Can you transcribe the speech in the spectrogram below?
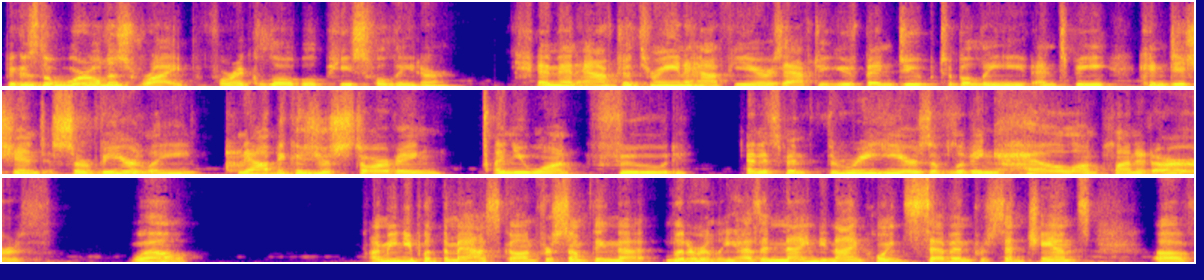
because the world is ripe for a global peaceful leader. And then after three and a half years, after you've been duped to believe and to be conditioned severely, now because you're starving and you want food, and it's been three years of living hell on planet Earth, well, I mean, you put the mask on for something that literally has a 99.7% chance of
